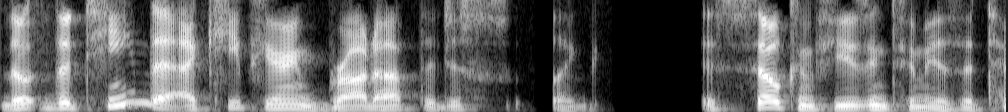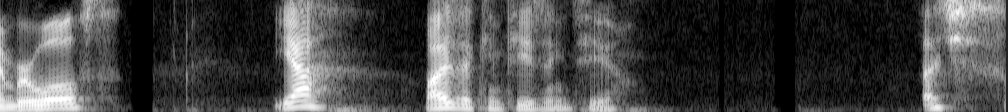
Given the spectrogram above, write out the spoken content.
The the team that I keep hearing brought up that just like is so confusing to me is the Timberwolves. Yeah. Why is it confusing to you? I just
